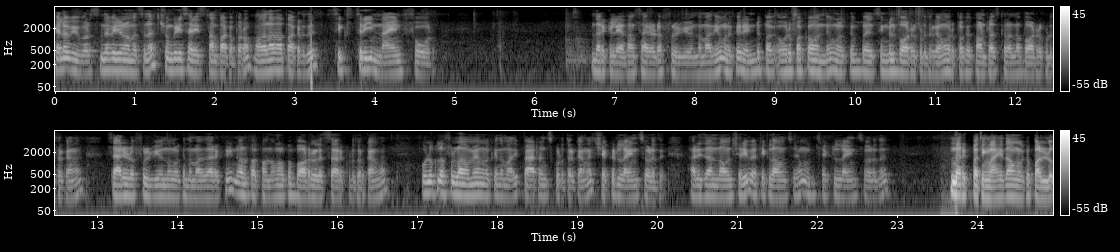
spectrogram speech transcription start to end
ஹலோ வியூவர்ஸ் இந்த வீடியோ நம்ம சில சுங்குடி சாரீஸ் தான் பார்க்க போகிறோம் முதலாவது பார்க்குறது சிக்ஸ் த்ரீ நைன் ஃபோர் இந்த இருக்கு இல்லையா? தான் சாரியோட ஃபுல் வியூ இந்த மாதிரி உங்களுக்கு ரெண்டு பக்கம் ஒரு பக்கம் வந்து உங்களுக்கு இப்போ சிங்கிள் பார்டர் கொடுத்துருக்காங்க ஒரு பக்கம் கான்ட்ராஸ்ட் கலரில் பார்டர் கொடுத்துருக்காங்க. சாரியோட ஃபுல் வியூ வந்து உங்களுக்கு இந்த மாதிரி தான் இருக்குது இன்னொரு பக்கம் வந்து உங்களுக்கு பார்டர்லெஸ்ஸாக கொடுத்துருக்காங்க. உள்ளுக்குள்ள ஃபுல்லாகவே உங்களுக்கு இந்த மாதிரி பேட்டர்ன்ஸ் கொடுத்துருக்காங்க. செக்கட் லைன்ஸ் வருது. ஹரிசான்லாவும் சரி வெர்டிகலாவும் சரி உங்களுக்கு செக்கட் லைன்ஸ் வருது. இந்த இருக்குது பார்த்தீங்களா இதான் உங்களுக்கு பல்லு.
